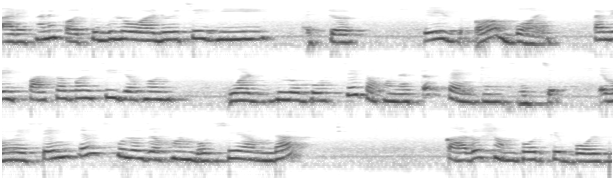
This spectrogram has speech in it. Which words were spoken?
আর এখানে কতগুলো ওয়ার্ড হয়েছে হি একটা ইজ আ বয় তাহলে এই পাশাপাশি যখন ওয়ার্ডগুলো বসছে, তখন একটা সেন্টেন্স হচ্ছে। এবং এই সেন্টেন্সগুলো যখন বসে আমরা কারও সম্পর্কে বলব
